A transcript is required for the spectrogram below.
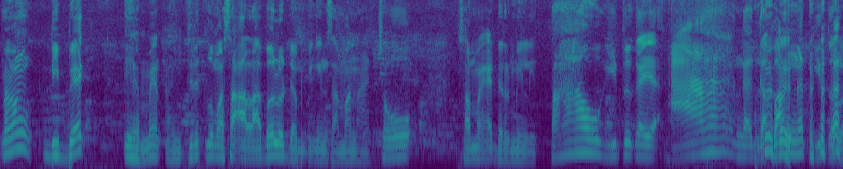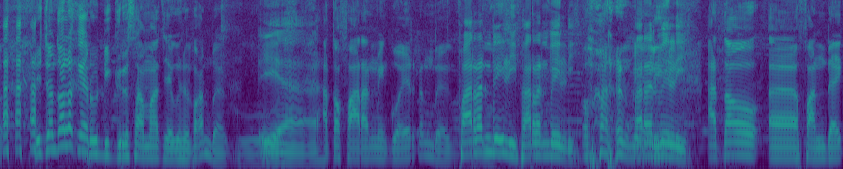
Memang di back, ya men anjrit lu masa Alaba lu dampingin sama Nacho sama Eder Militao gitu kayak ah nggak nggak banget gitu loh. Ya contoh lo kayak Rudiger sama Thiago Silva kan bagus. Iya. Atau Varane Maguire kan bagus. Faran Bailey, Faran Bailey. Oh, Varane Varane Bailey. Atau eh, Van Dijk,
